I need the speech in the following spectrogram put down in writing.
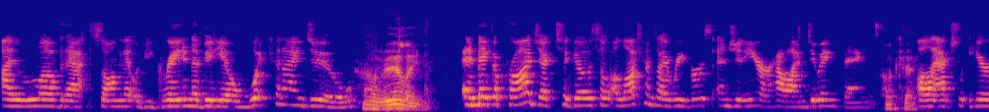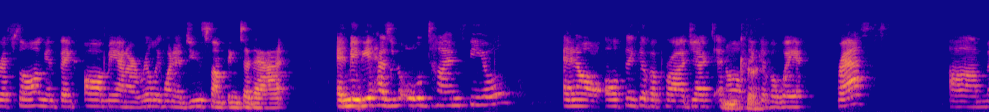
I love that song. That would be great in a video. What can I do? Oh, really? And make a project to go. So a lot of times I reverse engineer how I'm doing things. Okay. I'll actually hear a song and think, oh man, I really want to do something to that. And maybe it has an old time feel. And I'll, I'll think of a project and I'll think of a way of um,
